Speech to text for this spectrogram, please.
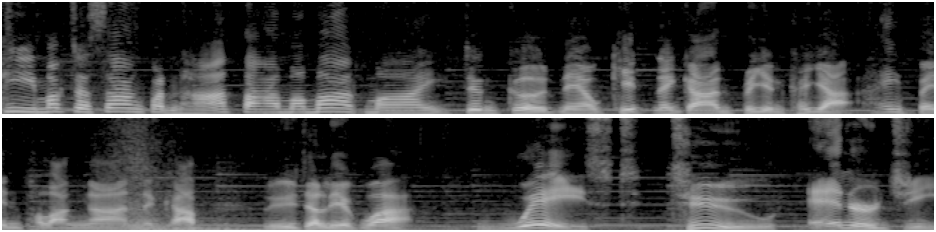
ที่มักจะสร้างปัญหาตามมามากมาย จึงเกิดแนวคิดในการเปลี่ยนขยะให้เป็นพลังงานนะครับ หรือจะเรียกว่า waste to energy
